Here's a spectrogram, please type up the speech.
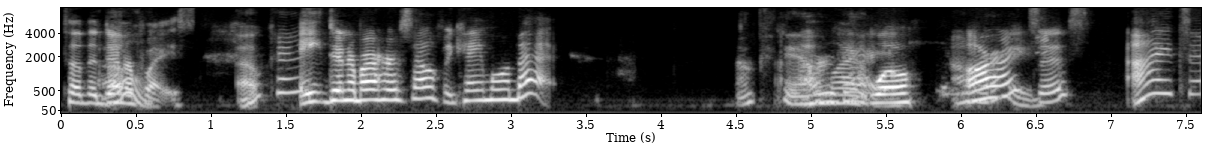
to the dinner oh, place. Okay. Ate dinner by herself and came on back. Okay. I'm like, well, all, all right. right, sis. All right, then.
